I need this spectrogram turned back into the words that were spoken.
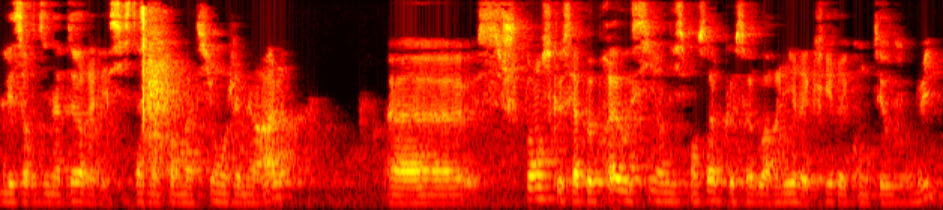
les ordinateurs et les systèmes d'information en général. Euh, je pense que c'est à peu près aussi indispensable que savoir lire, écrire et compter aujourd'hui.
